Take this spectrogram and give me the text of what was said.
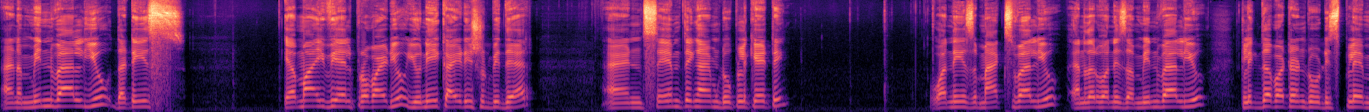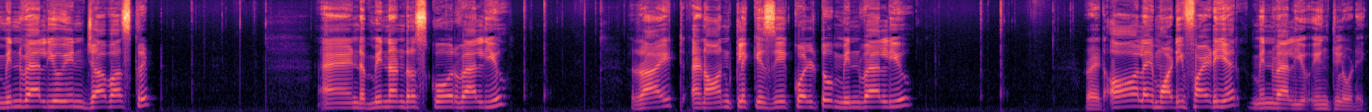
and a min value that is MIV will provide you, unique ID should be there. And same thing I am duplicating. One is max value, another one is a min value. Click the button to display min value in JavaScript and min underscore value right and on click is equal to min value right all I modified here min value including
